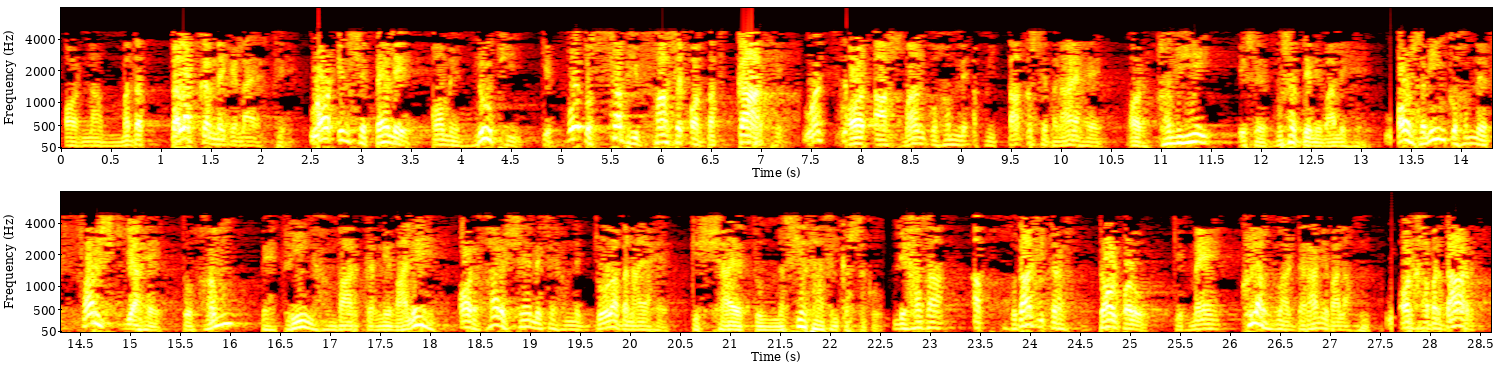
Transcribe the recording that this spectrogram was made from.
اور نہ مدد طلب کرنے کے لائق تھے۔ اور ان سے پہلے قوم نو تھی کہ وہ تو سب ہی فاسق اور بدکار تھے۔ اور آسمان کو ہم نے اپنی طاقت سے بنایا ہے اور ہم ہی اسے وسعت دینے والے ہیں۔ اور زمین کو ہم نے فرش کیا ہے تو ہم بہترین ہموار کرنے والے ہیں۔ اور ہر شے میں سے ہم نے جوڑا بنایا ہے کہ شاید تم نصیحت حاصل کر سکو۔ لہذا اب خدا کی طرف دوڑ پڑو کہ میں کھلا ہوا ڈرانے والا ہوں۔ اور خبردار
